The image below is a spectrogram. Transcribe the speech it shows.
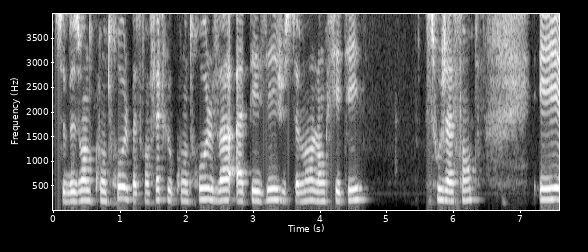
ce besoin de contrôle parce qu'en fait le contrôle va apaiser justement l'anxiété sous-jacente. Et,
